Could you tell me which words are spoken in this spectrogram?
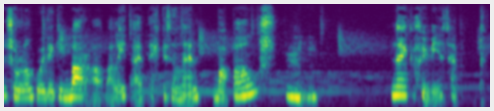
sulla on kuitenkin varaa valita, että ehkä sellainen vapaus. Näinkö hyvin sanottu?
